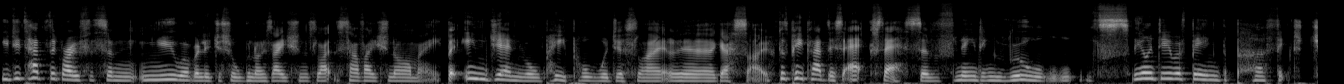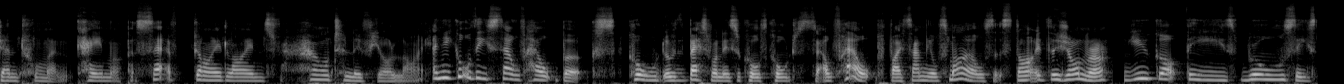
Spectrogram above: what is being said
You did have the growth of some newer religious organisations like the Salvation Army, but in general, people were just like, eh, I guess so. Because people had this excess of needing rules. The idea of being the perfect gentleman came up, a set of guidelines for how to live your life. And you got all these self help books called, the best one is, of course, called Self Help by Samuel Smiles that started the genre. You got these rules these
